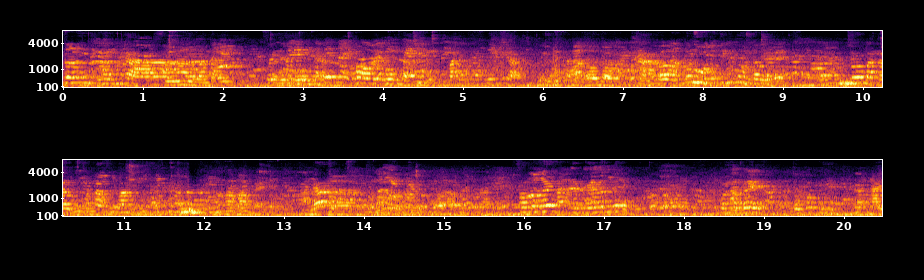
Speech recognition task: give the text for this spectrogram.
Sân thì không cả Sân thì không cả Sân thì không cả thôi, Không cả chị Bạn em đi cả Cả có đủ tôi tính đủ đâu cho bạn ở chị mà bạn Nhá Xong lưng ấy bạn ở cái lưng ấy Còn là về Không có gì Này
